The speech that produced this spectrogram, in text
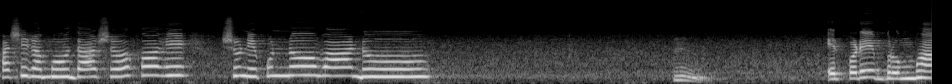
কাশিরাম দাস কহে, শুনে পুণ্যবান। এরপরে ব্রহ্মা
